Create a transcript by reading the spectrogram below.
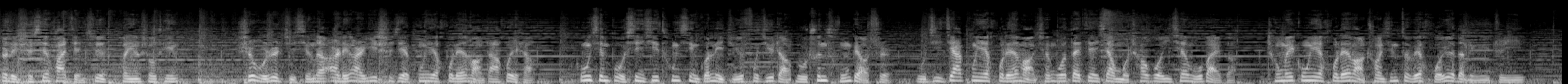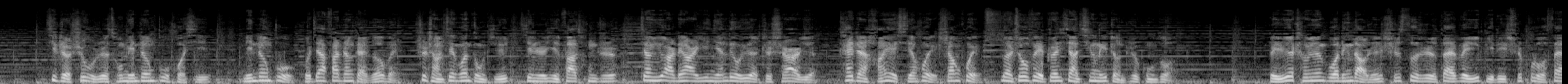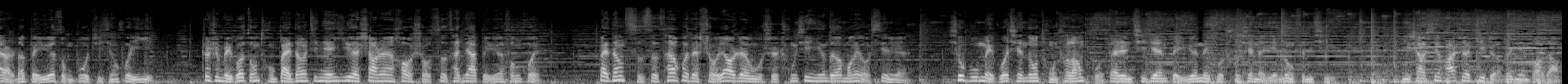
这里是新华简讯，欢迎收听。十五日举行的二零二一世界工业互联网大会上，工信部信息通信管理局副局长鲁春从表示，五 G 加工业互联网全国在建项目超过一千五百个，成为工业互联网创新最为活跃的领域之一。记者十五日从民政部获悉，民政部、国家发展改革委、市场监管总局近日印发通知，将于二零二一年六月至十二月开展行业协会、商会乱收费专项清理整治工作。北约成员国领导人十四日在位于比利时布鲁塞尔的北约总部举行会议，这是美国总统拜登今年一月上任后首次参加北约峰会。拜登此次参会的首要任务是重新赢得盟友信任，修补美国前总统特朗普在任期间北约内部出现的严重分歧。以上，新华社记者为您报道。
